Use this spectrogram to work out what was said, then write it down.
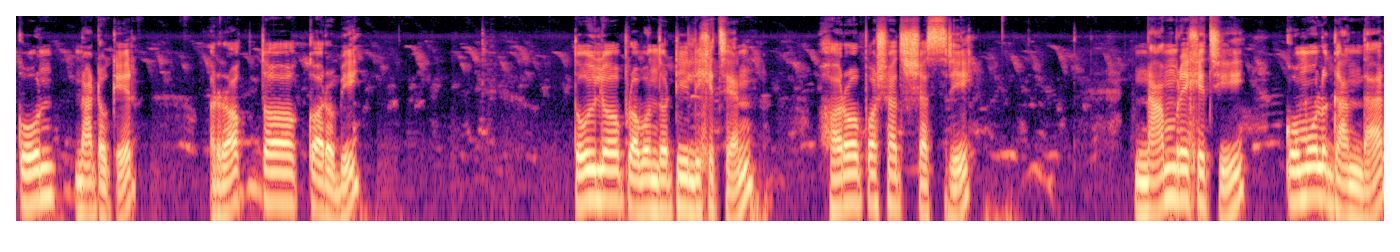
কোন নাটকের? রক্তকরবী। তৈল প্রবন্ধটি লিখেছেন হরপ্রসাদ শাস্ত্রী। নাম রেখেছি কোমল গান্ধার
